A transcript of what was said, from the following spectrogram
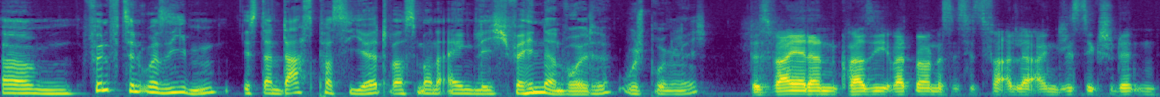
ähm, 15.07 Uhr ist dann das passiert, was man eigentlich verhindern wollte, ursprünglich. Das war ja dann quasi, warte mal, und das ist jetzt für alle Anglistikstudenten,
